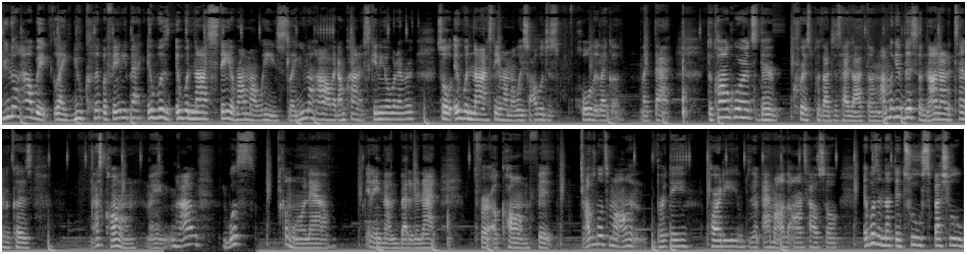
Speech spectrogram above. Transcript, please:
you know how big like you clip a fanny pack it was it would not stay around my waist like you know how like i'm kind of skinny or whatever so it would not stay around my waist so i would just hold it like a like that the Concords, they're crisp because I just had got them. I'm gonna give this a 9 out of 10 because that's calm. Like, how, what's, come on now. It ain't nothing better than that for a calm fit. I was going to my aunt birthday party at my other aunt's house, so it wasn't nothing too special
